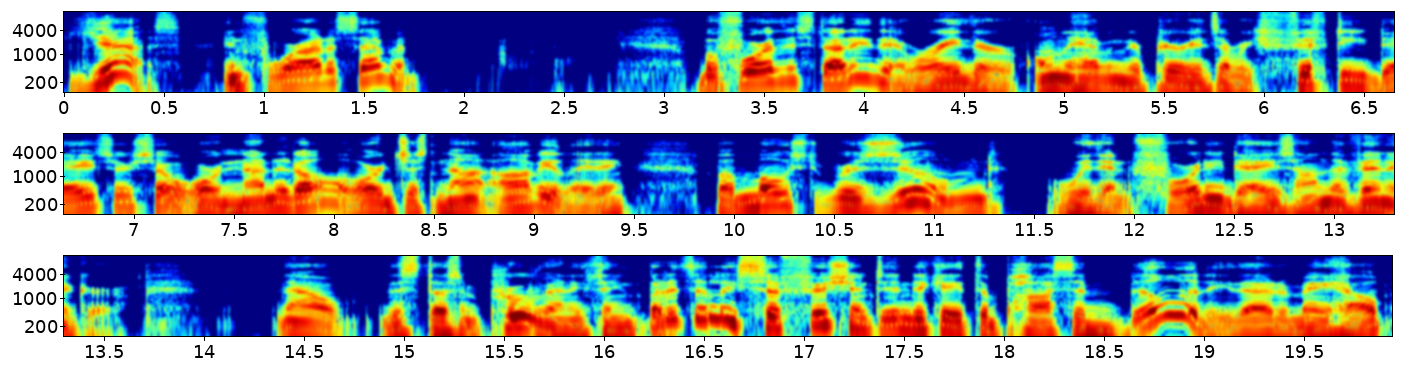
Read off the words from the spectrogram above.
Yes, in 4 out of 7. Before the study, they were either only having their periods every 50 days or so, or none at all, or just not ovulating, but most resumed within 40 days on the vinegar. Now, this doesn't prove anything, but it's at least sufficient to indicate the possibility that it may help.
